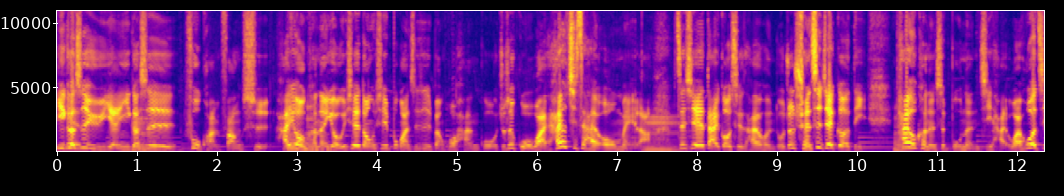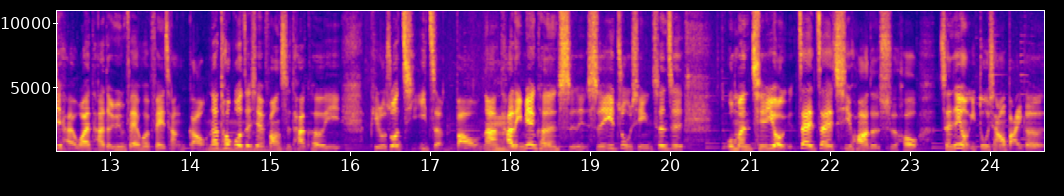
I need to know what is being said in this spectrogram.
一个是语言，一个是付款方式，还有可能有一些东西，不管是日本或韩国，就是国外，还有其实还有欧美啦。嗯这些代购其实还有很多，就是全世界各地，它有可能是不能寄海外，或者寄海外它的运费会非常高。那透过这些方式，它可以，比如说寄一整包，那它里面可能食食衣住行，甚至我们其实有在在企划的时候，曾经有一度想要把一个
